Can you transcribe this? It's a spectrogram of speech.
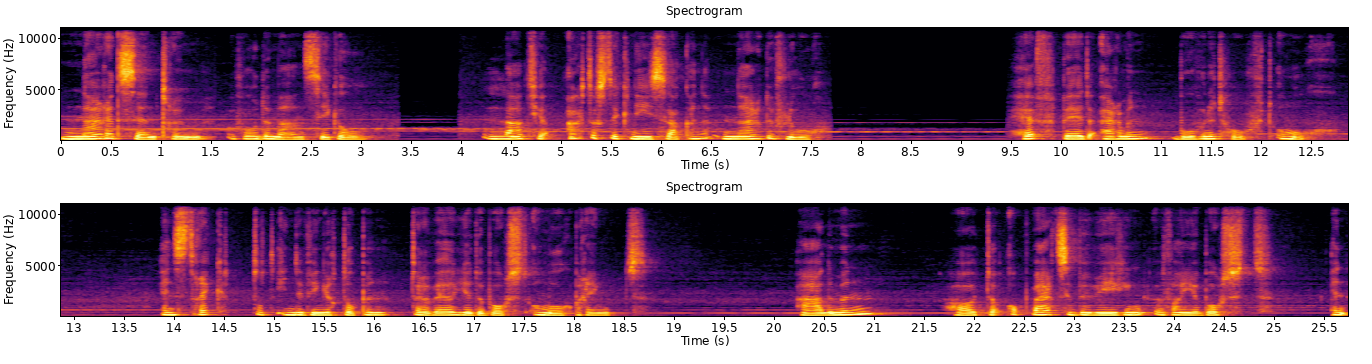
Naar het centrum voor de maansikkel. Laat je achterste knie zakken naar de vloer. Hef beide armen boven het hoofd omhoog en strek tot in de vingertoppen terwijl je de borst omhoog brengt. Ademen. Houd de opwaartse beweging van je borst en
